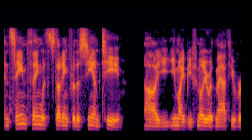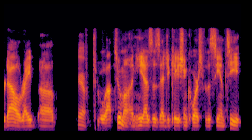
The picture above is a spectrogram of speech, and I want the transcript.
and same thing with studying for the CMT. Uh, you, you, might be familiar with Matthew Verdouw, right? Uh, yeah. Through Optuma, and he has his education course for the CMT.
